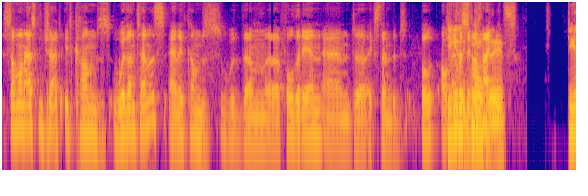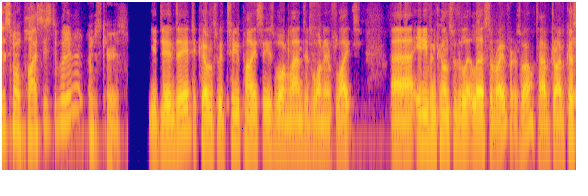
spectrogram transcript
someone asked in chat, it comes with antennas and it comes with them uh, folded in and uh, extended. Both Do you get a small- magnets. Do you get a small Pisces to put in it? I'm just curious. You do indeed. It comes with two Pisces, one landed, one in flight. Uh, it even comes with a little Ursa rover as well to have drive because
